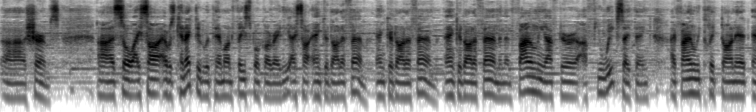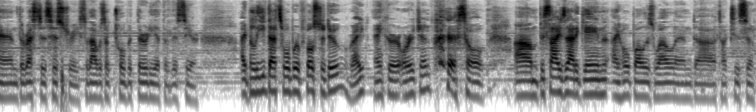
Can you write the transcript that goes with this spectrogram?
uh, Sherms. Uh, so I saw I was connected with him on Facebook already. I saw Anchor.fm, Anchor.fm, Anchor.fm, and then finally, after a few weeks, I think, I finally clicked on it, and the rest is history. So that was October 30th of this year. I believe that's what we're supposed to do, right? Anchor origin. so, um, besides that, again, I hope all is well, and uh, talk to you soon.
